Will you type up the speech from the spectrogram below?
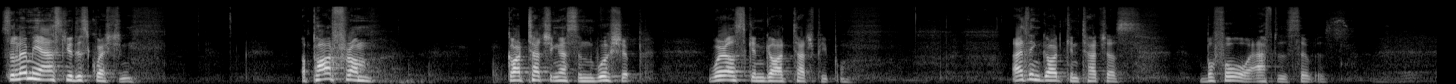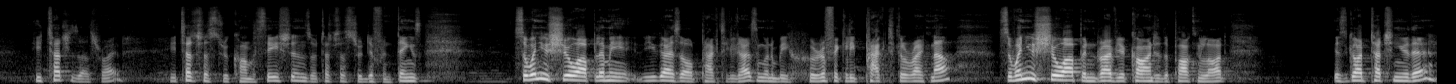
So let me ask you this question. Apart from God touching us in worship, where else can God touch people? I think God can touch us before or after the service. He touches us, right? He touches us through conversations or touches us through different things. So when you show up, let me, you guys are all practical guys. I'm going to be horrifically practical right now. So when you show up and drive your car into the parking lot, is God touching you there?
